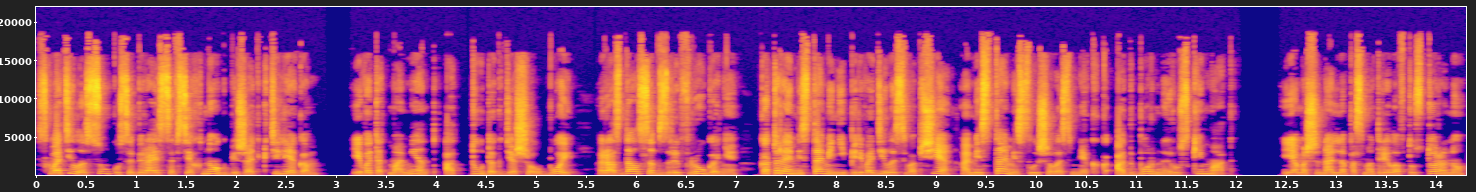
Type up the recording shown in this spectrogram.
схватила сумку, собираясь со всех ног бежать к телегам. И в этот момент оттуда, где шел бой, Раздался взрыв ругани, которая местами не переводилась вообще, а местами слышалась мне как отборный русский мат. Я машинально посмотрела в ту сторону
